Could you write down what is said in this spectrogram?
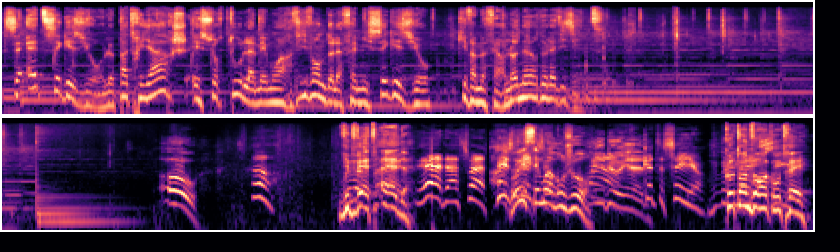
C'est Ed Seghesio, le patriarche et surtout la mémoire vivante de la famille Seghesio, qui va me faire l'honneur de la visite. Vous devez être Ed. Oui, c'est moi, bonjour. Content de vous rencontrer.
